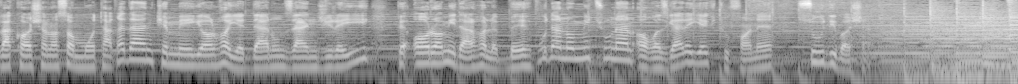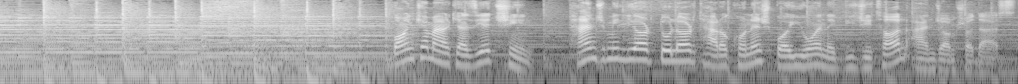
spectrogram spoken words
و کارشناسا معتقدند که معیارهای درون زنجیره‌ای به آرامی در حال بهبودن و می‌تونن آغازگر یک طوفان سودی باشن. بانک مرکزی چین 5 میلیارد دلار تراکنش با یوان دیجیتال انجام شده است.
